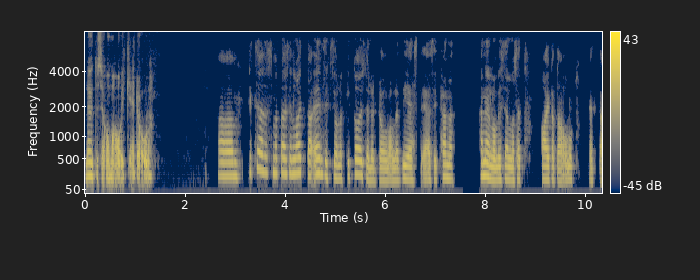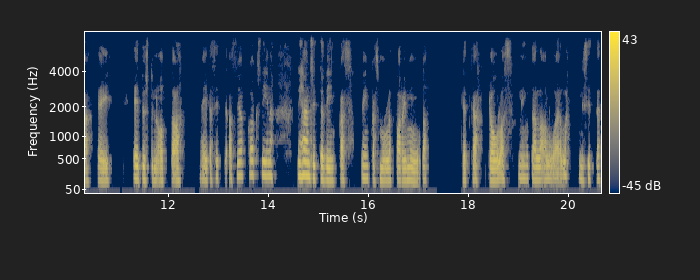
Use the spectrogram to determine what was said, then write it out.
löytyi se oma oikea doula? Ähm, itse asiassa mä taisin laittaa ensiksi jollekin toiselle doulalle viestejä, ja sitten hän, hänellä oli sellaiset aikataulut, että ei, ei pystynyt ottaa meitä sitten asiakkaaksi siinä, niin hän sitten vinkkasi, vinkkasi mulle pari muuta, ketkä doulas niin tällä alueella, niin sitten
